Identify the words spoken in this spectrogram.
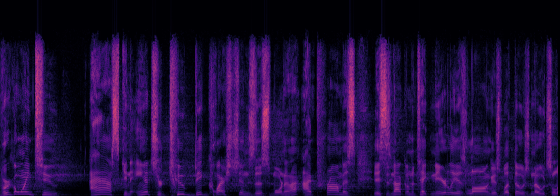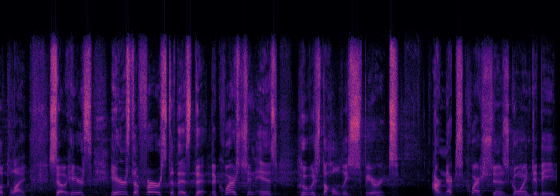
we're going to ask and answer two big questions this morning. I, I promise this is not going to take nearly as long as what those notes look like. So here's, here's the first of this. The, the question is Who is the Holy Spirit? Our next question is going to be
